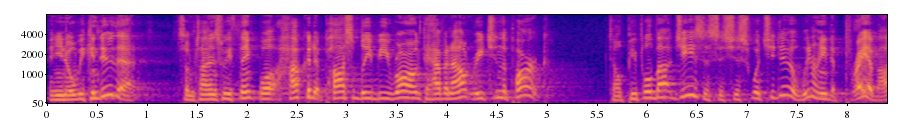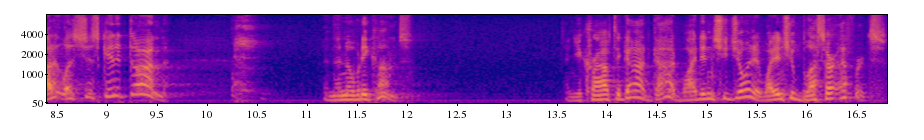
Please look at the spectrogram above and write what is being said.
And you know, we can do that. Sometimes we think, well, how could it possibly be wrong to have an outreach in the park? Tell people about Jesus. It's just what you do. We don't need to pray about it. Let's just get it done. And then nobody comes. And you cry out to God God, why didn't you join it? Why didn't you bless our efforts?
